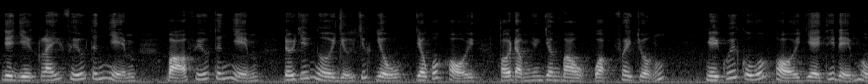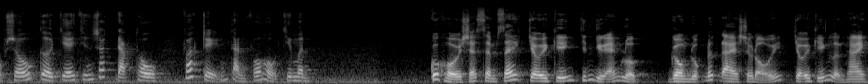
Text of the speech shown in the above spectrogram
về việc lấy phiếu tín nhiệm, bỏ phiếu tín nhiệm đối với người giữ chức vụ do Quốc hội, Hội đồng Nhân dân bầu hoặc phê chuẩn. Nghị quyết của Quốc hội về thí điểm một số cơ chế chính sách đặc thù phát triển thành phố Hồ Chí Minh. Quốc hội sẽ xem xét cho ý kiến 9 dự án luật, gồm luật đất đai sửa đổi cho ý kiến lần 2,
